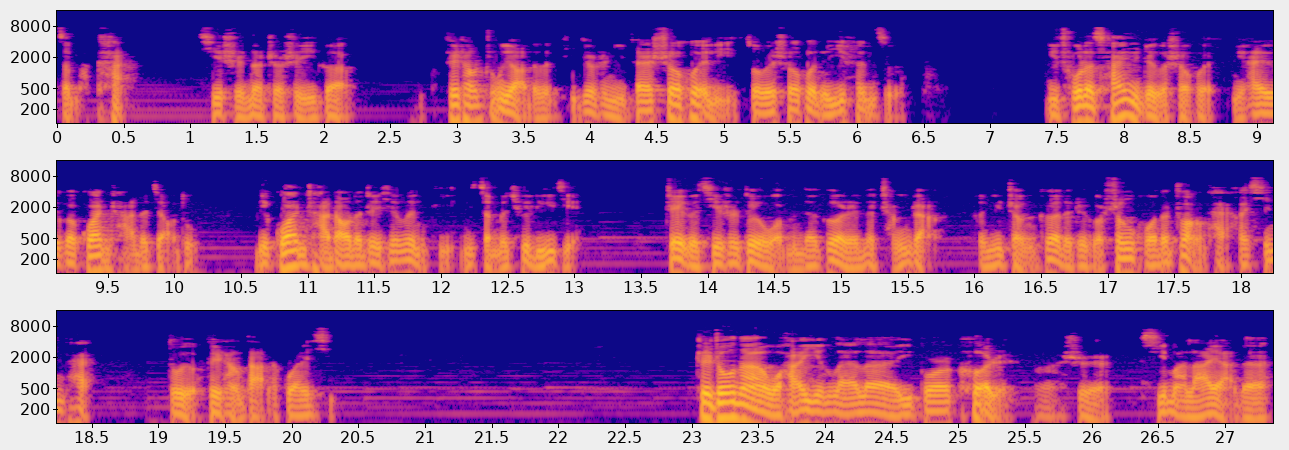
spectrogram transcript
怎么看？其实呢，这是一个非常重要的问题，就是你在社会里作为社会的一份子，你除了参与这个社会，你还有一个观察的角度。你观察到的这些问题，你怎么去理解？这个其实对我们的个人的成长和你整个的这个生活的状态和心态都有非常大的关系。这周呢，我还迎来了一波客人啊，是喜马拉雅的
